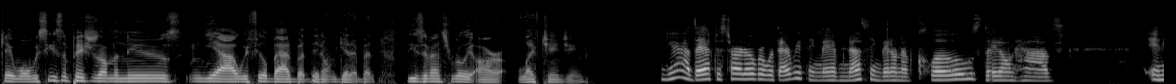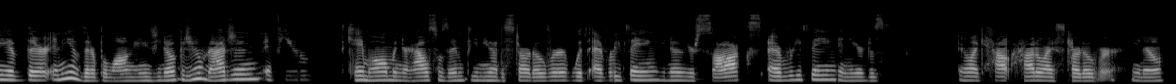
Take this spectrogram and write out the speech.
Okay well we see some pictures on the news yeah we feel bad but they don't get it but these events really are life changing yeah they have to start over with everything. They have nothing. They don't have clothes. They don't have any of their any of their belongings you know? Could you imagine if you came home and your house was empty and you had to start over with everything, you know, your socks, everything, and you're just you're like, how how do I start over? You know.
